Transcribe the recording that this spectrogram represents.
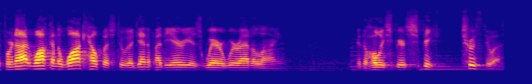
If we're not walking the walk, help us to identify the areas where we're out of line. May the Holy Spirit speak truth to us,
